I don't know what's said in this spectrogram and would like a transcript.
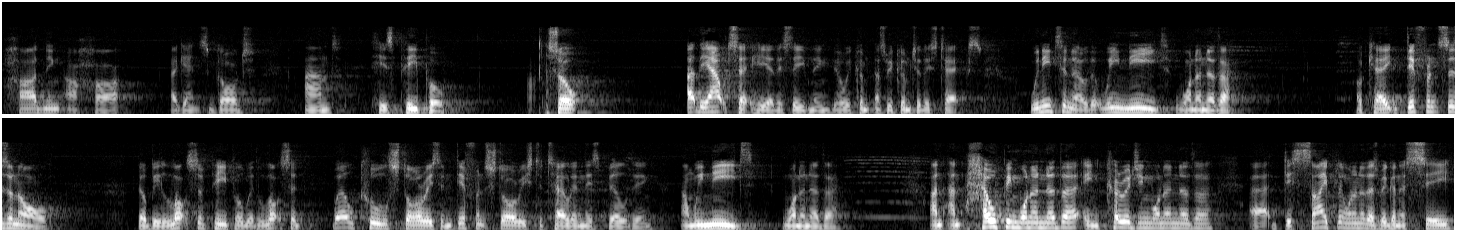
hardening our heart against God and his people. So, at the outset here this evening, we come, as we come to this text, we need to know that we need one another. Okay? Differences and all. There'll be lots of people with lots of, well, cool stories and different stories to tell in this building, and we need one another. And, and helping one another, encouraging one another, uh, discipling one another, as we're going to see,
